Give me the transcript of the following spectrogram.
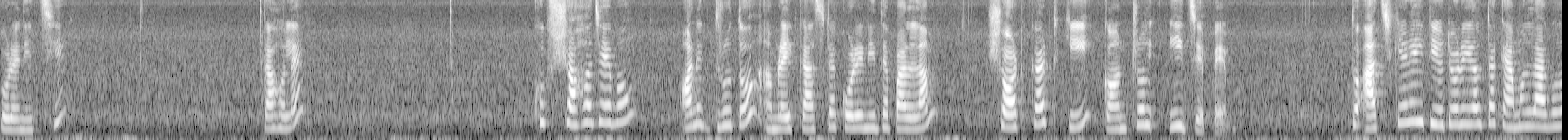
করে নিচ্ছি। তাহলে খুব সহজে এবং অনেক দ্রুত আমরা এই কাজটা করে নিতে পারলাম। শর্টকাট কি কন্ট্রোল ই চেপে। তো আজকের এই টিউটোরিয়ালটা কেমন লাগল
